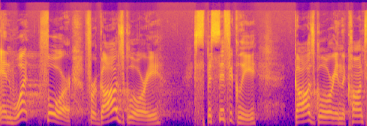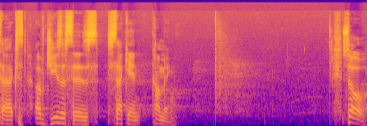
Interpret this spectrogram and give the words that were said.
And what for? For God's glory, specifically God's glory in the context of Jesus' second coming. So,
